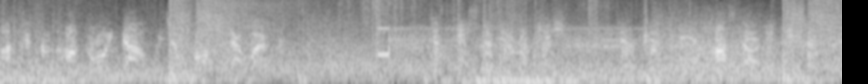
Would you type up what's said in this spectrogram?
Our systems are going down. We just lost network. Just east of your location. There appears to be a hostile AT soldier.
